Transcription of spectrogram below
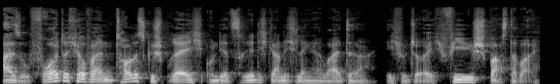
Also freut euch auf ein tolles Gespräch und jetzt rede ich gar nicht länger weiter. Ich wünsche euch viel Spaß dabei.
